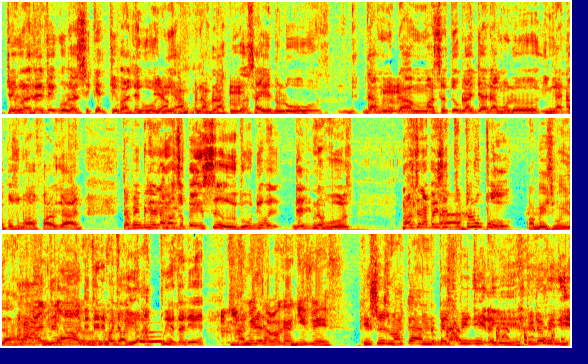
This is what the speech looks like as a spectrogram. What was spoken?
Cikgu nak tanya cikgu lah sikit tip lah cikgu. Ya. Ni ah, pernah berlaku kat saya dulu. Dah, dah masa tu belajar dah mula ingat apa semua hafal kan. Tapi bila nak masuk peksa tu dia jadi nervous. Masa nak peksa tu terlupa. Habis semua hilang Ha, dia, ha, dia jadi macam ya, apa yang tadi Kismis Ada- tak makan kismis? Kismis makan lebih sebiji lagi. Tujuh biji.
